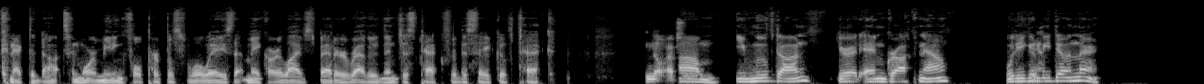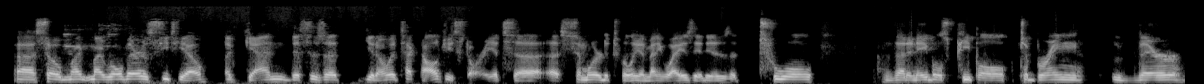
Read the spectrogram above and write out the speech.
connect the dots in more meaningful, purposeful ways that make our lives better, rather than just tech for the sake of tech. No, absolutely. Um, you moved on. You're at ngrok now. What are you going to yeah. be doing there? Uh, so my, my role there is CTO. Again, this is a you know a technology story. It's a, a similar to Twilio in many ways. It is a tool that enables people to bring their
